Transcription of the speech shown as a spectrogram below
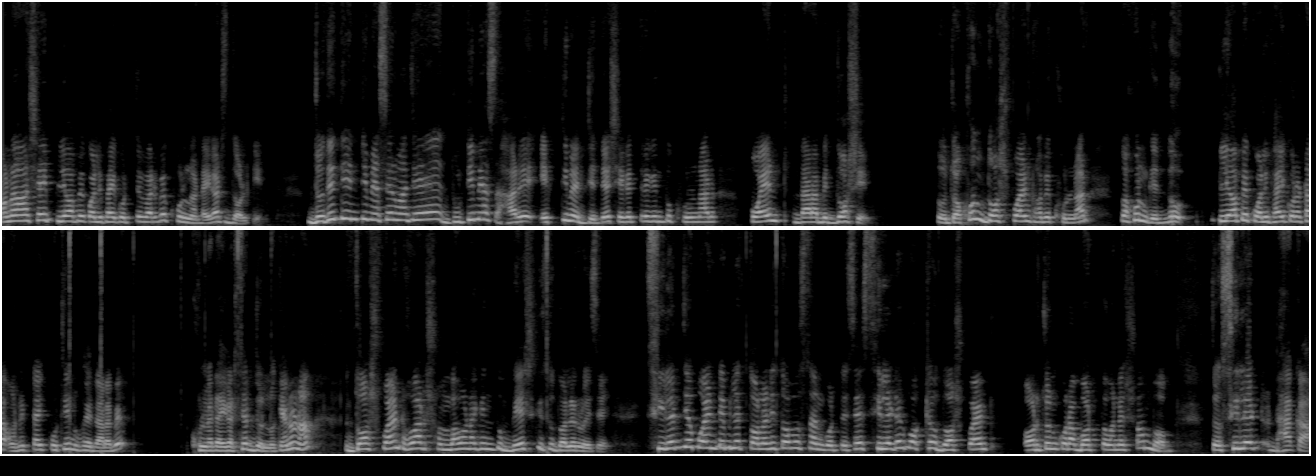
অনায়াসেই প্লে অফে কোয়ালিফাই করতে পারবে খুলনা টাইগার্স দলটি। যদি তিনটি ম্যাচের মাঝে দুটি ম্যাচ হারে, একটি ম্যাচ জিতে, সেক্ষেত্রে কিন্তু খুলনার পয়েন্ট দাঁড়াবে দশে। তো যখন দশ পয়েন্ট হবে খুলনার, তখন কিন্তু প্লে অফে কোয়ালিফাই করাটা অনেকটাই কঠিন হয়ে দাঁড়াবে খুলনা টাইগার্সের জন্য। কেননা দশ পয়েন্ট হওয়ার সম্ভাবনা কিন্তু বেশ কিছু দলে রয়েছে। সিলেট যে পয়েন্ট টেবিলের তলানিতে অবস্থান করতেছে, সিলেটের পক্ষেও দশ পয়েন্ট অর্জন করা বর্তমানে সম্ভব। তো সিলেট, ঢাকা,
